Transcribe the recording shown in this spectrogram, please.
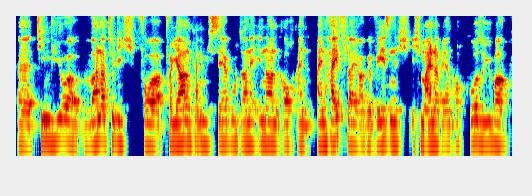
äh, Teamviewer war natürlich vor, vor Jahren, kann ich mich sehr gut daran erinnern, auch ein, ein Highflyer gewesen. Ich, ich meine, da wären auch Kurse über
